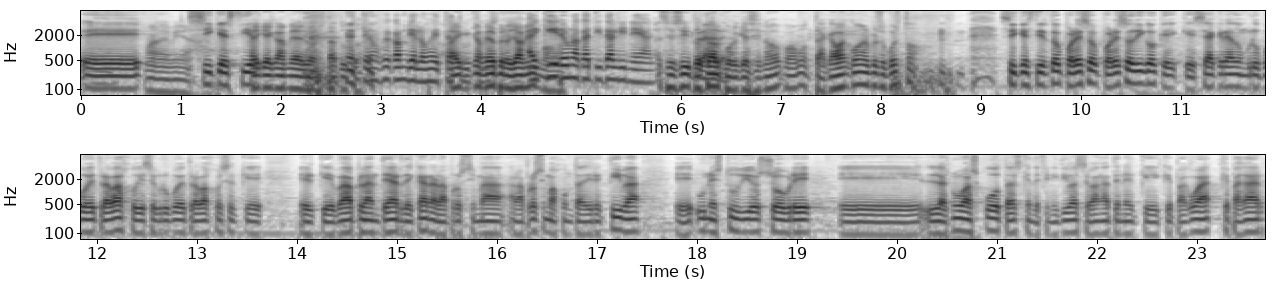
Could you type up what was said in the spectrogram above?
eh, madre mía. sí que es cierto. Hay que cambiar los estatutos. Tenemos que cambiar los estatutos. Hay que cambiar, pero ya Hay mismo. que ir a una cantidad lineal. Sí, sí, total, Claro. porque si no, vamos, te acaban con el presupuesto. Sí que es cierto, por eso, por eso digo que, que se ha creado un grupo de trabajo y ese grupo de trabajo es el que el que va a plantear de cara a la próxima a la próxima junta directiva eh, un estudio sobre eh, las nuevas cuotas que en definitiva se van a tener que, que pagar, que pagar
